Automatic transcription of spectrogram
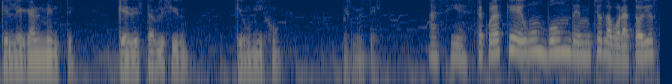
que legalmente quede establecido que un hijo pues no es de él. Así es. ¿Recuerdas que hubo un boom de muchos laboratorios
